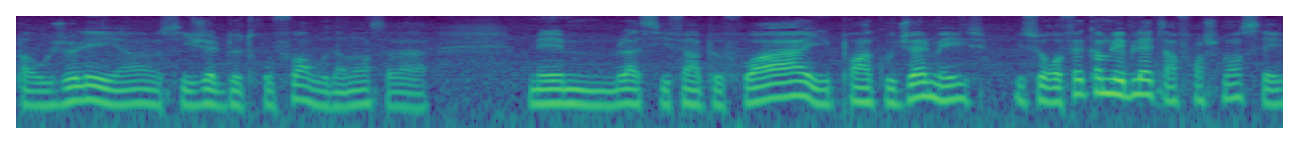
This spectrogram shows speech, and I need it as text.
pas au gelé. Hein. S'il gèle de trop fort au bout d'un moment ça va mais là, s'il fait un peu froid, il prend un coup de gel, mais il, se refait comme les blettes. Hein. Franchement, c'est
